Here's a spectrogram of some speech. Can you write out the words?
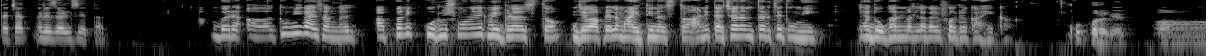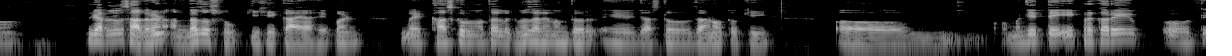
त्याच्यात रिझल्ट येतात. बरं तुम्ही काय सांगाल? आपण एक पुरुष म्हणून एक वेगळं असतं जेव्हा आपल्याला माहिती नसतं आणि त्याच्यानंतरचे तुम्ही या दोघांमधला काही फरक आहे का? खूप फरक आहे. म्हणजे आपल्याला साधारण अंदाज असतो की हे काय आहे पण खास करून आता लग्न झाल्यानंतर हे जास्त जाणवतं की म्हणजे ते एक प्रकारे ते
